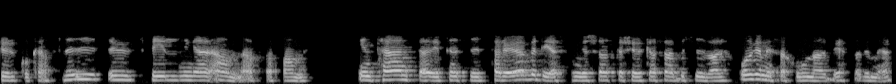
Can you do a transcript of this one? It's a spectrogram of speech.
kyrkokansliet, utbildningar, annat, så att man internt där i princip tar över det som ju Svenska kyrkans arbetsgivarorganisation arbetade med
